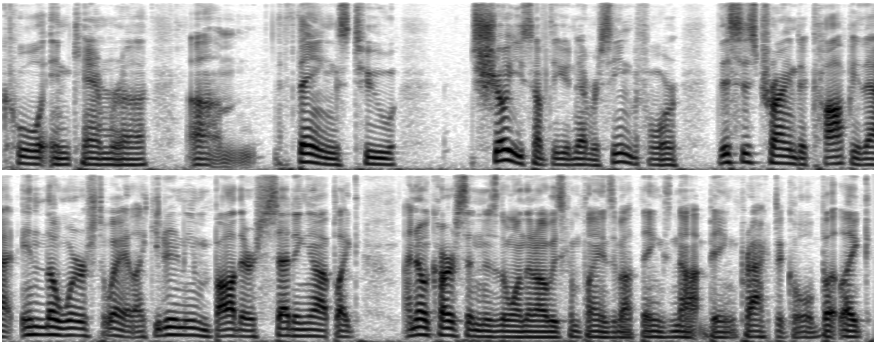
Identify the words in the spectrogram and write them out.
cool in camera um, things to show you something you'd never seen before. This is trying to copy that in the worst way. Like you didn't even bother setting up. Like I know Carson is the one that always complains about things not being practical, but like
